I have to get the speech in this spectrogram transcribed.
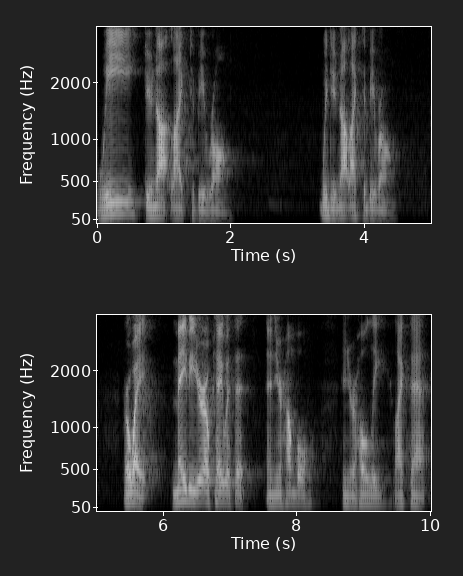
We do not like to be wrong. We do not like to be wrong. Or wait, maybe you're okay with it and you're humble and you're holy like that.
